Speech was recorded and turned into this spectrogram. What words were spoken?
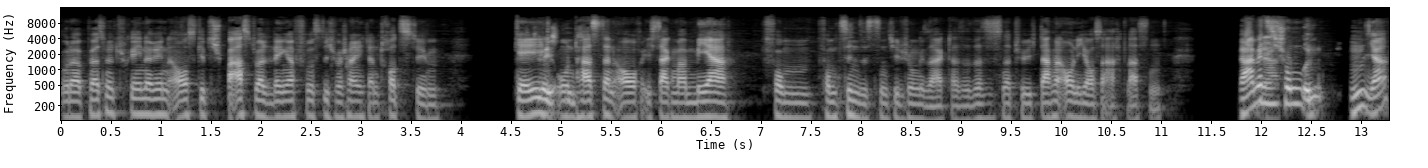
oder Personal Trainerin ausgibst, sparst du halt längerfristig wahrscheinlich dann trotzdem Geld Richtig. und hast dann auch, ich sag mal, mehr vom, vom Zinseszins, wie du schon gesagt hast. Also das ist natürlich, darf man auch nicht außer Acht lassen. Wir haben jetzt ja. schon. Und hm, ja?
